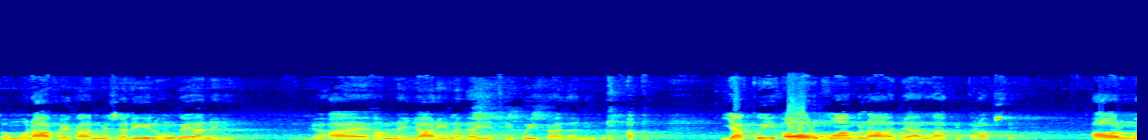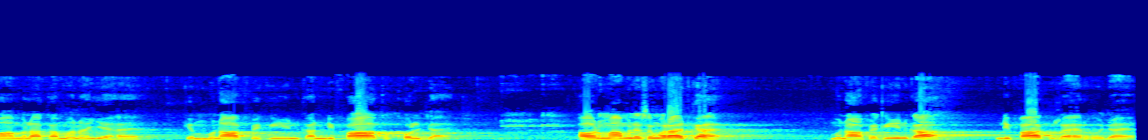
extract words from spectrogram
تو منافق آدمی ذلیل ہوں گے یا نہیں؟ کہ ہائے، ہم نے یاری لگائی تھی، کوئی فائدہ نہیں ہوا۔ یا کوئی اور معاملہ آ جائے اللہ کی طرف سے۔ اور معاملہ کا منع یہ ہے کہ منافقین کا نفاق کھل جائے۔ اور معاملے سے مراد کیا ہے؟ منافقین کا نفاق ظاہر ہو جائے۔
